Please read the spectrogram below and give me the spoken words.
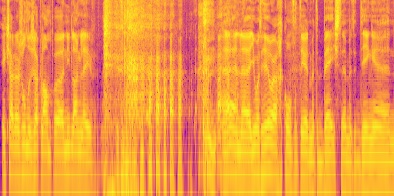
ik zou daar zonder zaklamp niet lang leven. en je wordt heel erg geconfronteerd met de beesten, met de dingen. En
